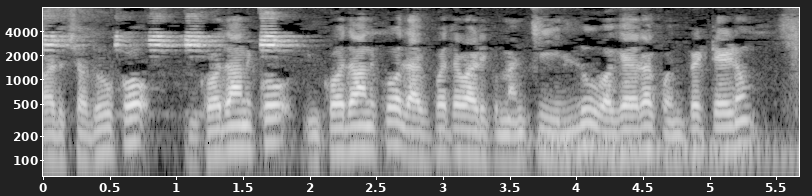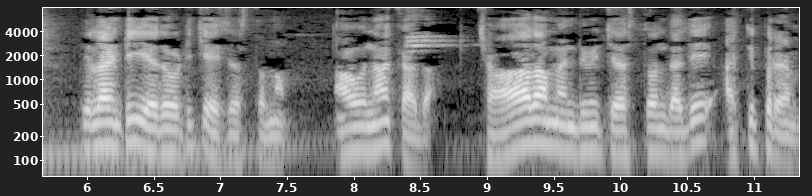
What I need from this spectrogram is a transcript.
వాడు చదువుకో ఇంకోదానికో ఇంకోదానికో లేకపోతే వాడికి మంచి ఇల్లు వగైరా కొనిపెట్టేయడం ఇలాంటివి ఏదో ఒకటి చేసేస్తున్నాం. అవునా కదా? చాలా మందిని చేస్తోంది అది అతి ప్రేమ.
